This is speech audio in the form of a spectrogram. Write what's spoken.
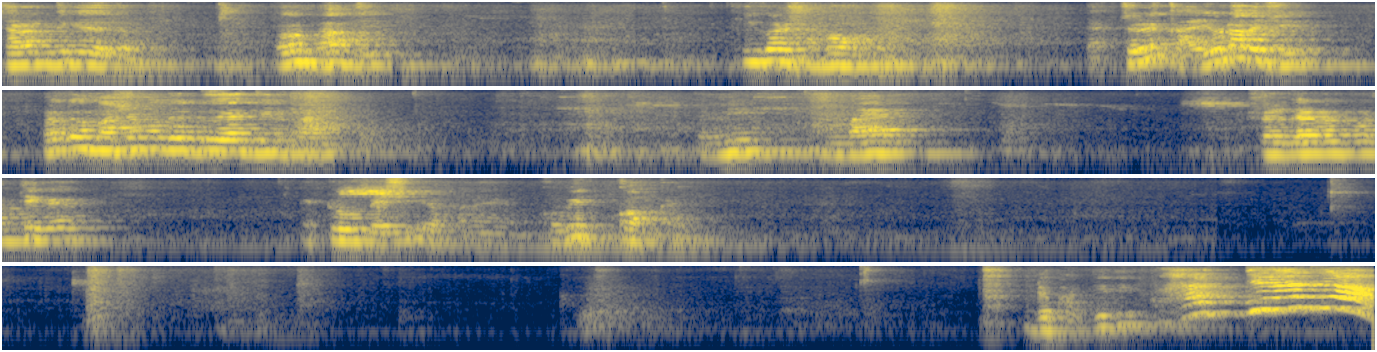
ছাড়ার দিকে যেত। তখন ভাবছি কি করে সম্ভব হবে? অ্যাকচুয়ালি খাইও না বেশি হয়তো মাসের মধ্যে দু একদিন খাই এমনি মায়ের শরীর খারাপের পর থেকে একটু বেশি মানে খুবই কম খাই একটু ভাত দিয়ে দিই ভাত দিয়ে দাও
